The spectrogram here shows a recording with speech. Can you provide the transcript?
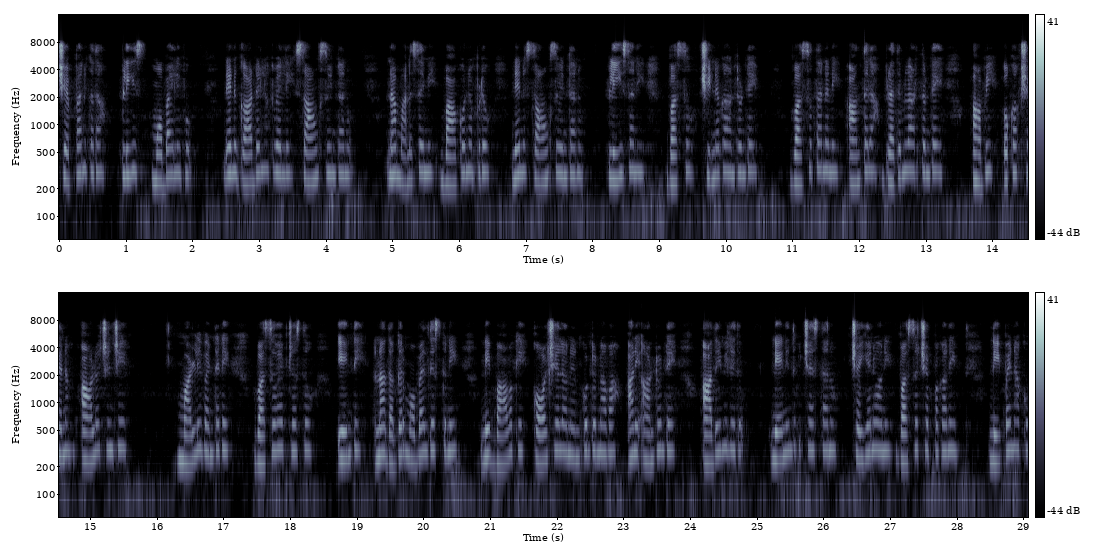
చెప్పాను కదా ప్లీజ్ మొబైల్ ఇవ్వు. నేను గార్డెన్లోకి వెళ్ళి సాంగ్స్ వింటాను. నా మనసేమి బాగోనప్పుడు నేను సాంగ్స్ వింటాను. ప్లీజ్ అని వసు చిన్నగా అంటుంటే వసు తనని అంతలా బ్రతిమలాడుతుంటే అభి ఒక క్షణం ఆలోచించి మళ్ళీ వెంటనే వసు వైపు చూస్తూ ఏంటి నా దగ్గర మొబైల్ తీసుకుని నీ బావకి కాల్ చేయాలని అనుకుంటున్నావా? అని అంటుంటే అదేమీ లేదు నేనెందుకు చేస్తాను చెయ్యను అని వసు చెప్పగానే నీపై నాకు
